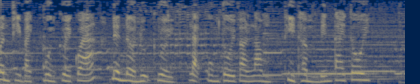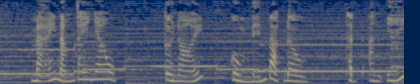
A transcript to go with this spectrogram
Vân Phi Bạch buồn cười quá, liền nở nụ cười, lại ôm tôi vào lòng, thì thầm bên tai tôi. Mãi nắm tay nhau. Tôi nói, cùng đến bạc đầu. Thật ăn ý.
